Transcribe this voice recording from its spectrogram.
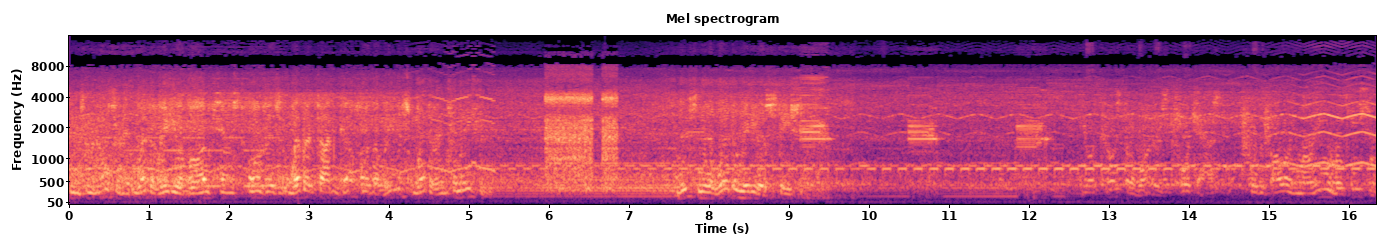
tune to an alternate weather radio broadcast or visit weather.gov for the latest weather information. This weather radio station. Following marine location.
